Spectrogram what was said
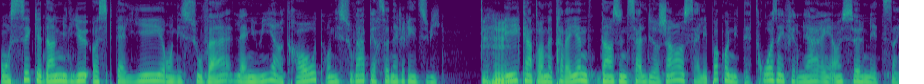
on sait que dans le milieu hospitalier, on est souvent, la nuit, entre autres, on est souvent à personnel réduit. Mhm. Et quand on a travaillé dans une salle d'urgence, à l'époque, on était trois infirmières et un seul médecin.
